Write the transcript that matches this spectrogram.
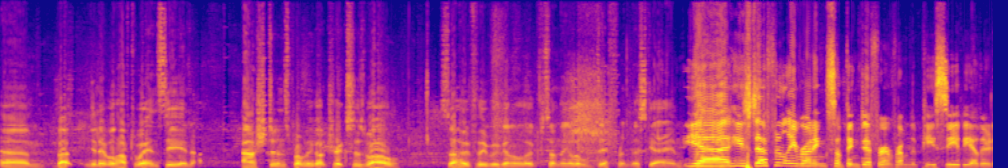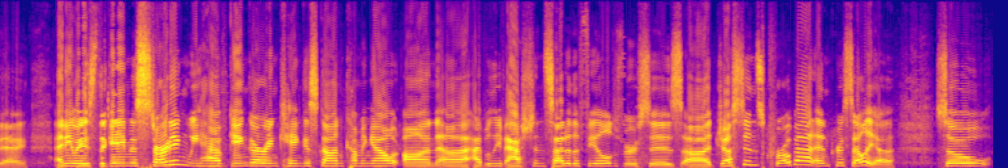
Um, but you know, we'll have to wait and see. And Ashton's probably got tricks as well. So hopefully we're going to look for something a little different this game. Yeah, he's definitely running something different from the PC the other day. Anyways, the game is starting. We have Gengar and Kangaskhan coming out on, uh, I believe, Ashton's side of the field versus uh, Justin's Crobat and Cresselia. So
